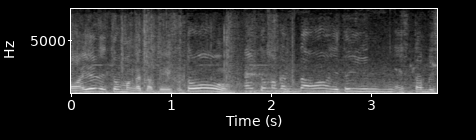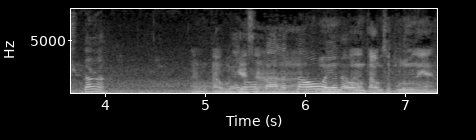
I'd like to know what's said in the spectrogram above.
oh, ayun. Ito mga the best. Ito. Ay, ito maganda oh. Ito yung established na. Anong tawag Ayan, yan oh, sa kalat na, oh, puno- ayan, oh. Anong tawag sa puno na yan?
